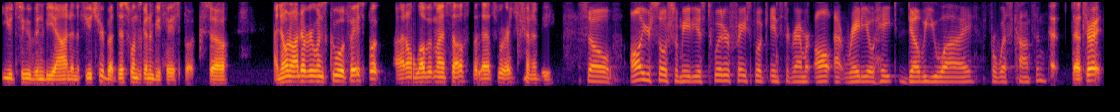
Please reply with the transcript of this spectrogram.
YouTube and beyond in the future, but this one's going to be Facebook. So I know not everyone's cool with Facebook. I don't love it myself, but that's where it's going to be. So all your social medias, Twitter, Facebook, Instagram, are all at Radio Hate WI for Wisconsin. That's right.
